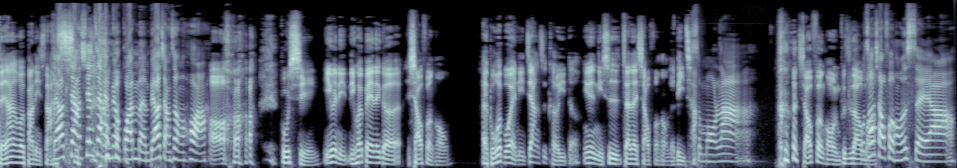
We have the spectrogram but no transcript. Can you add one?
等一下会把你杀死。不要这样，现在还没有关门，不要讲这种话。哦，不行，因为你你会被那个小粉红。哎，不会不会，你这样是可以的，因为你是站在小粉红的立场。什么啦？小粉红，你不知道吗？我知道小粉红是谁啊。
